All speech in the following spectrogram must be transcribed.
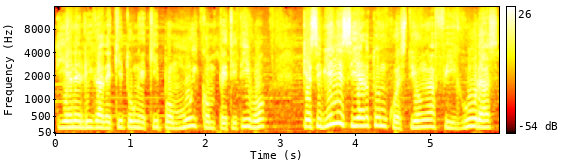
tiene Liga de Quito un equipo muy competitivo que si bien es cierto en cuestión a figuras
